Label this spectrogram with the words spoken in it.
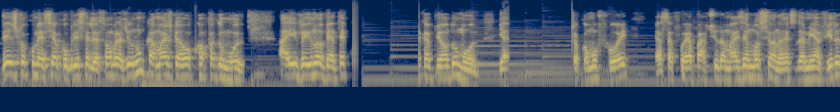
desde que eu comecei a cobrir seleção, o Brasil nunca mais ganhou a Copa do Mundo. Aí veio 94, campeão do mundo. E a... como foi, essa foi a partida mais emocionante da minha vida.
